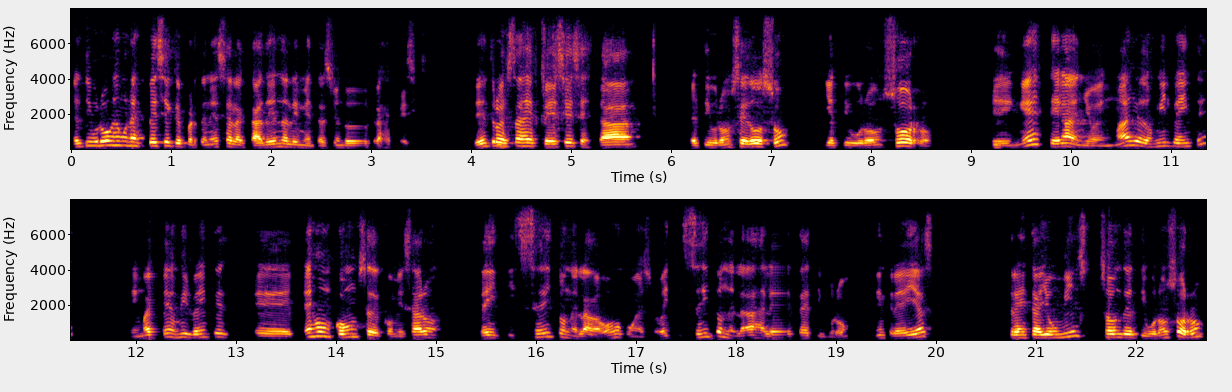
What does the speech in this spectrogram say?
El tiburón es una especie que pertenece a la cadena de alimentación de otras especies. Dentro de esas especies está el tiburón sedoso y el tiburón zorro. En este año, en mayo de 2020, en mayo de 2020, eh, en Hong Kong se decomisaron 26 toneladas, ojo con eso, 26 toneladas de aletas de tiburón, entre ellas 31 mil son del tiburón zorro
